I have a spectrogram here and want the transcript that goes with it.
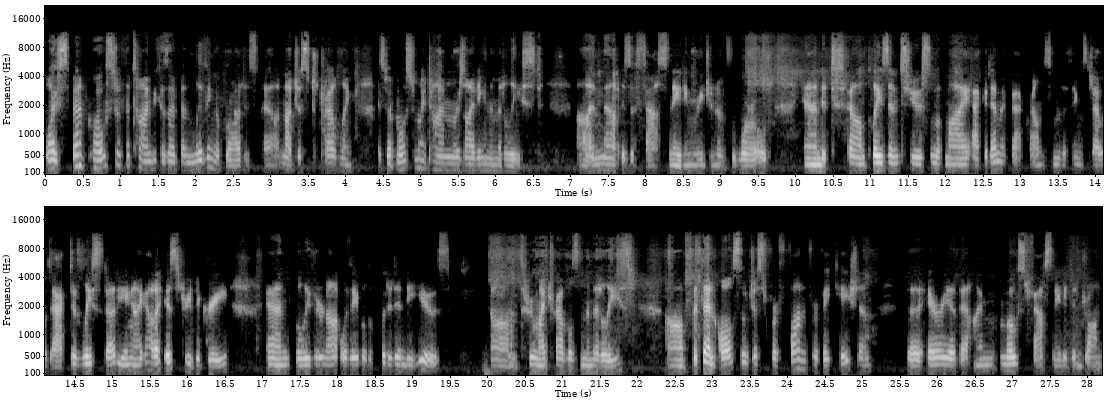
Well, I've spent most of the time because I've been living abroad, uh, not just traveling. I spent most of my time residing in the Middle East. Uh, and that is a fascinating region of the world. And it um, plays into some of my academic background, some of the things that I was actively studying. I got a history degree, and believe it or not, was able to put it into use um, through my travels in the Middle East. Uh, but then also, just for fun, for vacation, the area that I'm most fascinated and drawn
